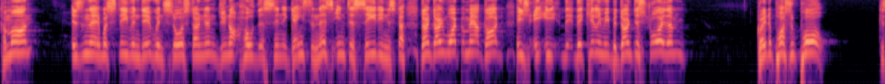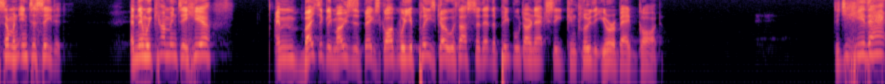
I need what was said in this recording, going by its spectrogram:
Come on. Isn't that what Stephen did when Saul stoned him? Do not hold the sin against him. That's interceding and stuff. Don't, don't wipe them out, God. He's, he, he, they're killing me, but don't destroy them. Great Apostle Paul, because someone interceded. And then we come into here, and basically Moses begs God, Will you please go with us so that the people don't actually conclude that you're a bad God? Did you hear that?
